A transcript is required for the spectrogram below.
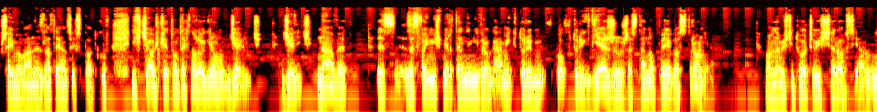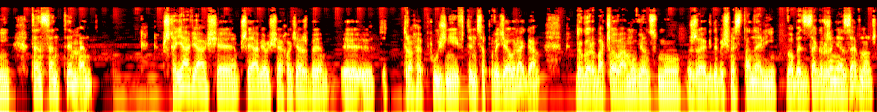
przejmowane z latających spotków i chciał się tą technologią dzielić. Dzielić nawet z, ze swoimi śmiertelnymi wrogami, którym, w których wierzył, że staną po jego stronie. Mam na myśli tu oczywiście Rosjan. I ten sentyment przejawia się, przejawiał się chociażby y, y, trochę później w tym, co powiedział Reagan do Gorbaczowa, mówiąc mu, że gdybyśmy stanęli wobec zagrożenia z zewnątrz,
